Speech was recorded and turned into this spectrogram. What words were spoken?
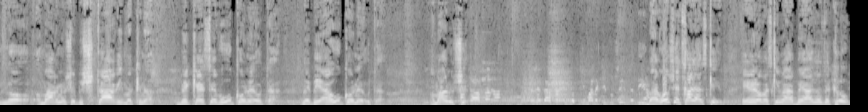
לא, אמרנו שבשטר היא מקנה, בכסף הוא קונה אותה, בביאה הוא קונה אותה. אמרנו ש... ברור שצריכה להסכים. אם היא לא מסכימה בביאה הזאת זה כלום.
